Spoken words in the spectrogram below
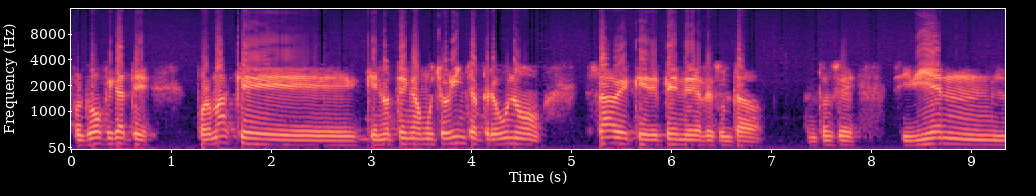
porque vos fíjate, por más que, que no tenga mucho hincha, pero uno sabe que depende del resultado. Entonces, si bien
